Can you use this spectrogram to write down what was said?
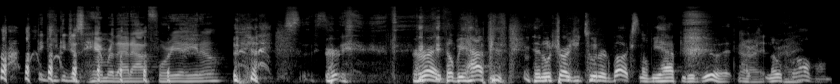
I think he could just hammer that out for you, you know? right. They'll be happy. and they'll charge you 200 bucks and they'll be happy to do it. Like, right, no right. problem.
